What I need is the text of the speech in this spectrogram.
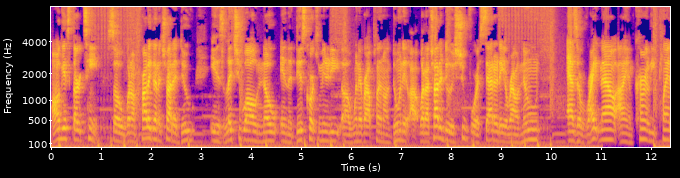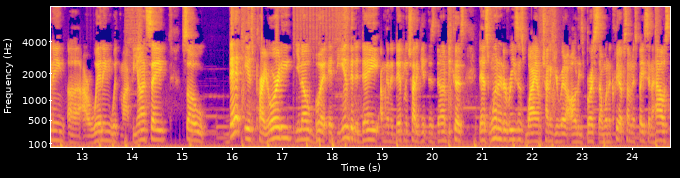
August 13th. So what I'm probably gonna try to do is let you all know in the Discord community uh, whenever I plan on doing it. Uh, what I try to do is shoot for a Saturday around noon. As of right now, I am currently planning uh, our wedding with my fiance. So that is priority, you know, but at the end of the day, I'm gonna definitely try to get this done because that's one of the reasons why I'm trying to get rid of all these brushes. I want to clear up some of the space in the house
